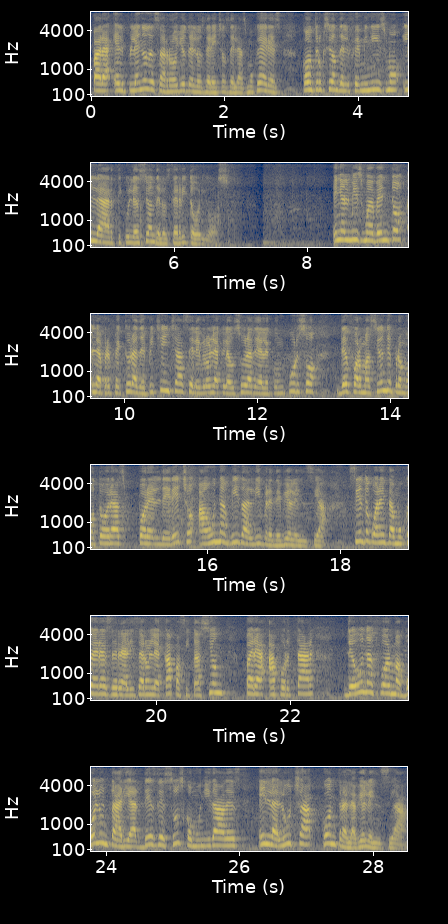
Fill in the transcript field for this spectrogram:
para el pleno desarrollo de los derechos de las mujeres, construcción del feminismo y la articulación de los territorios. En el mismo evento, la prefectura de Pichincha celebró la clausura del concurso de formación de promotoras por el derecho a una vida libre de violencia. 140 mujeres realizaron la capacitación para aportar de una forma voluntaria desde sus comunidades en la lucha contra la violencia.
